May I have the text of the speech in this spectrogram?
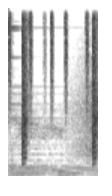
sleep.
